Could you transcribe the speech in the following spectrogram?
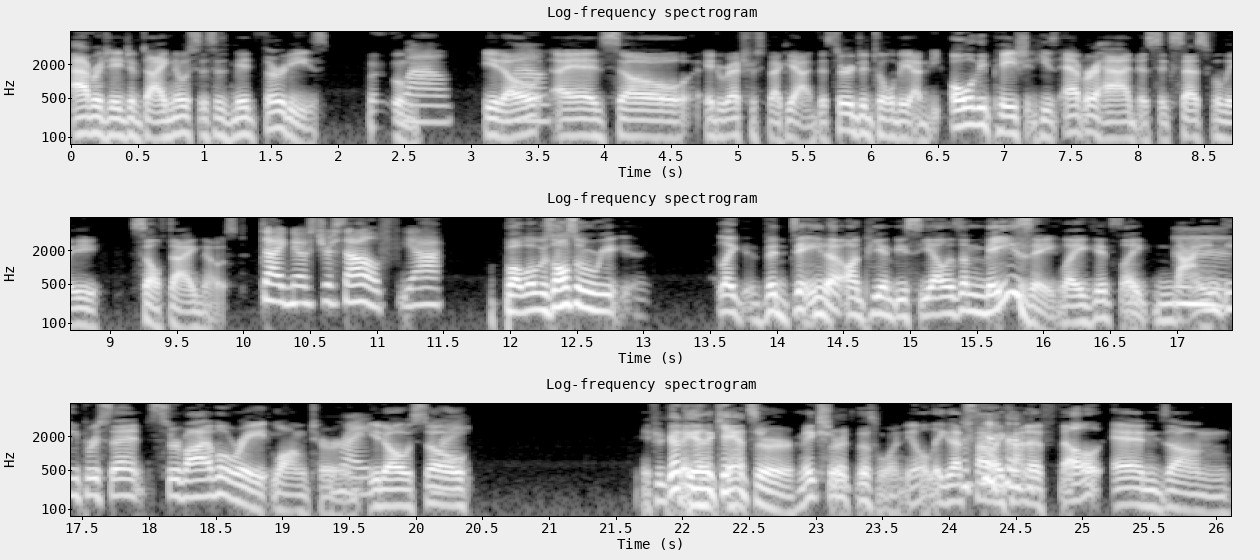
average age of diagnosis is mid thirties. Boom Wow. you know? Wow. And so in retrospect, yeah, the surgeon told me I'm the only patient he's ever had that successfully self-diagnosed. Diagnosed yourself. Yeah. But what was also re- like the data on PMBCL is amazing. Like it's like 90% survival rate long term, Mm. Right. you know? So Right. if you're going to get a cancer, make sure it's this one, you know, like that's how I kind of felt. And, um,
